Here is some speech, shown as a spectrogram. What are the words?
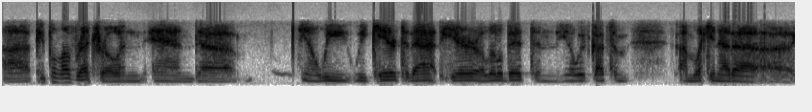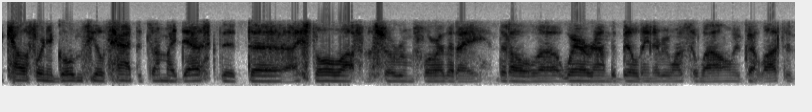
Uh, people love retro, and and uh, you know we we cater to that here a little bit, and you know we've got some I'm looking at a, a California Golden Seals hat that's on my desk that uh, I stole off of the showroom floor that I that I'll uh, wear around the building every once in a while. And we've got lots of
